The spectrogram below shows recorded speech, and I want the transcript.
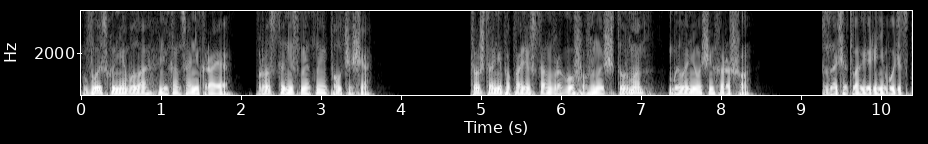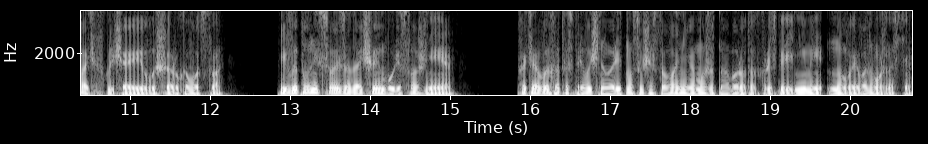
Войску не было ни конца, ни края, просто несметные полчища. То, что они попали в стан врагов в ночь штурма, было не очень хорошо. Значит, лагерь не будет спать, включая и высшее руководство. И выполнить свою задачу им будет сложнее. Хотя выход из привычного ритма существования может, наоборот, открыть перед ними новые возможности.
